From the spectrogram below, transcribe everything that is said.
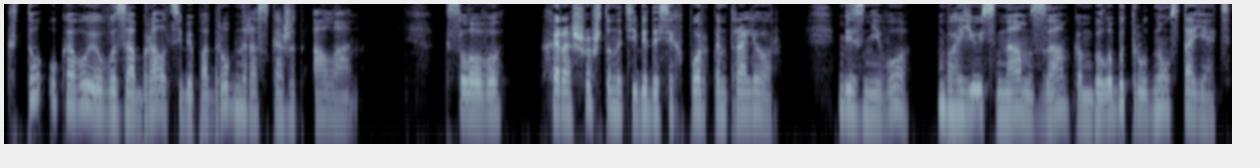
кто у кого его забрал, тебе подробно расскажет Алан. К слову, Хорошо, что на тебе до сих пор контролер. Без него, боюсь, нам с замком было бы трудно устоять.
